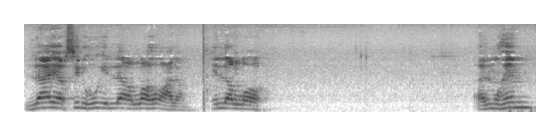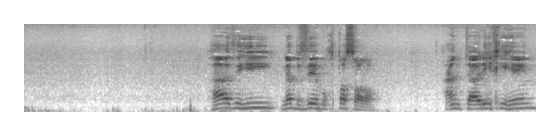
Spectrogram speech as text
لا يغسله إلا الله أعلم إلا الله. المهم هذه نبذة مختصرة عن تاريخهم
